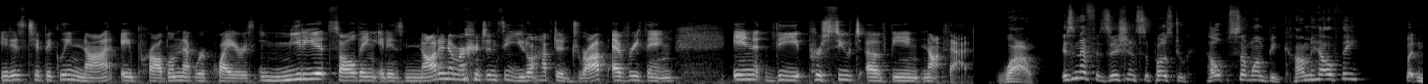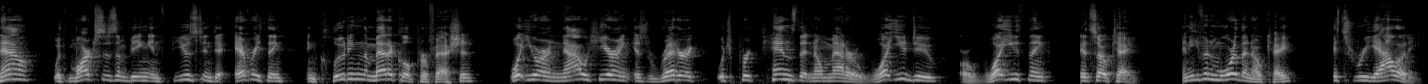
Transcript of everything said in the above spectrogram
It is typically not a problem that requires immediate solving. It is not an emergency. You don't have to drop everything in the pursuit of being not fat. Wow. Isn't a physician supposed to help someone become healthy? But now, with Marxism being infused into everything, including the medical profession, what you are now hearing is rhetoric which pretends that no matter what you do or what you think, it's okay. And even more than okay, it's reality.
